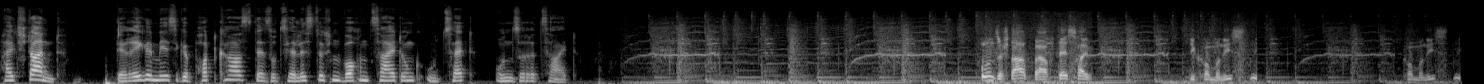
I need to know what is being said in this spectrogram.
Halt Stand! Der regelmäßige Podcast der sozialistischen Wochenzeitung UZ Unsere Zeit. Unser Staat braucht deshalb die Kommunisten. Kommunisten.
